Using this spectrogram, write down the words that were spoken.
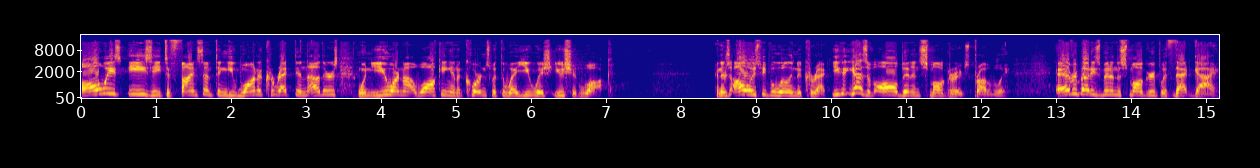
always easy to find something you want to correct in others when you are not walking in accordance with the way you wish you should walk. And there's always people willing to correct. You guys have all been in small groups, probably. Everybody's been in the small group with that guy,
